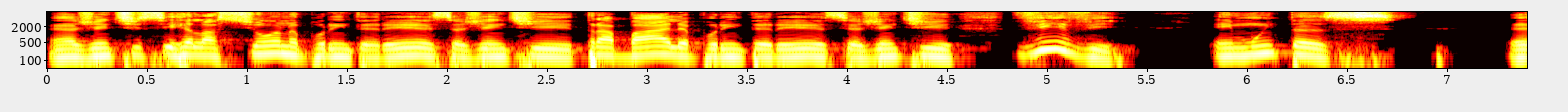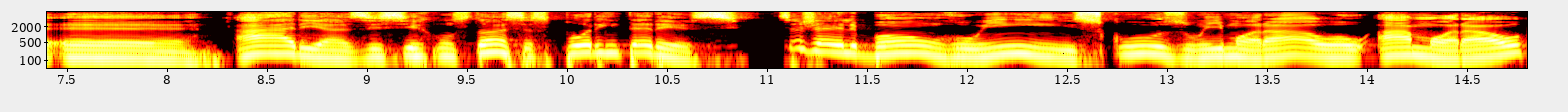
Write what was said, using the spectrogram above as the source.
É, a gente se relaciona por interesse, a gente trabalha por interesse, a gente vive em muitas é, é, áreas e circunstâncias por interesse. Seja ele bom, ruim, escuso, imoral ou amoral,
